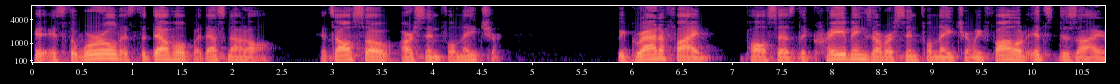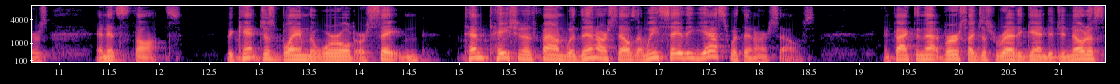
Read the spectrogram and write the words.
It's the world, it's the devil, but that's not all. It's also our sinful nature. We gratified Paul says, the cravings of our sinful nature, and we followed its desires and its thoughts. We can't just blame the world or Satan. Temptation is found within ourselves, and we say the yes within ourselves. In fact, in that verse I just read again, did you notice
